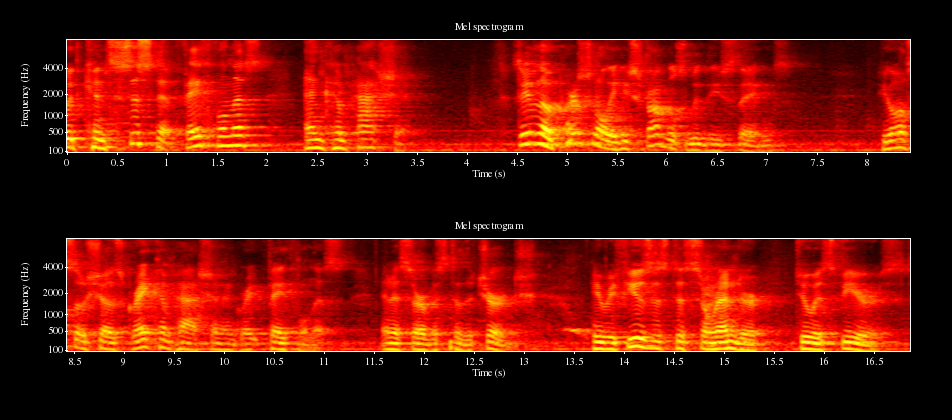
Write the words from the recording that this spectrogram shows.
with consistent faithfulness and compassion. So even though personally he struggles with these things, he also shows great compassion and great faithfulness in his service to the church. He refuses to surrender to his fears.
